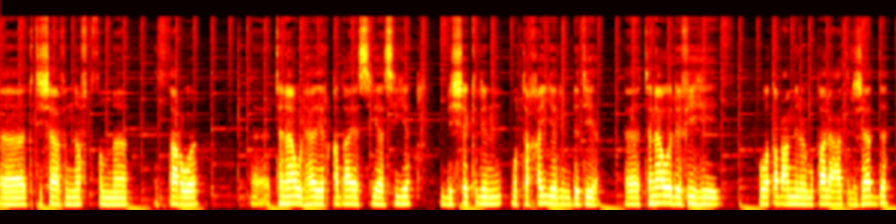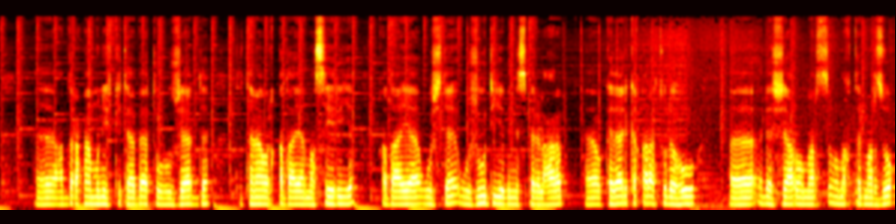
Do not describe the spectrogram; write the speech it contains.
اكتشاف النفط ثم الثروة. تناول هذه القضايا السياسية. بشكل متخيل بديع. آه، تناول فيه هو طبعا من المطالعات الجادة. آه، عبد الرحمن منيف كتاباته جادة. تتناول قضايا مصيرية قضايا وجودية بالنسبة للعرب. آه، وكذلك قرأت له الأشجار ومقتل مرزوق.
